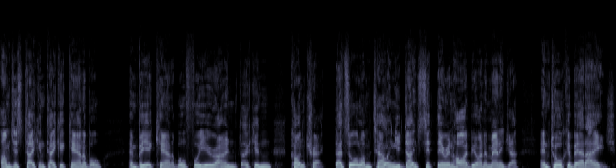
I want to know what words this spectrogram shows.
I'm just taking, take accountable and be accountable for your own fucking contract. That's all I'm telling you. Don't sit there and hide behind a manager and talk about age.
